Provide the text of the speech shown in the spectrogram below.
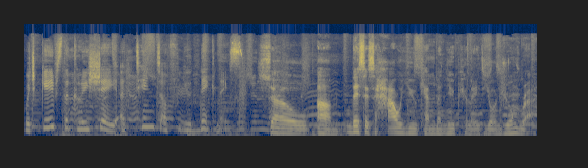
which gives the cliche a tint of uniqueness. So, um, this is how you can manipulate your genre.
